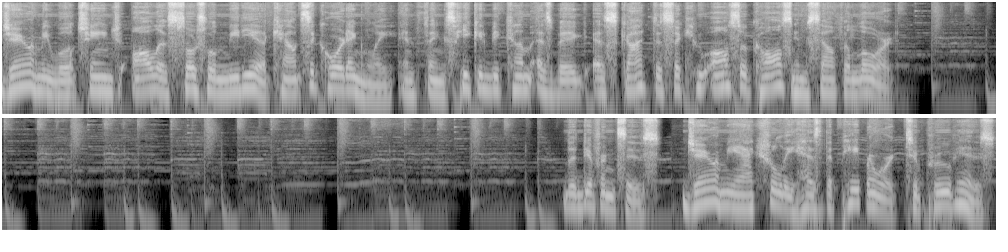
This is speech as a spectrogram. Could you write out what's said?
Jeremy will change all his social media accounts accordingly and thinks he could become as big as Scott Disick who also calls himself a lord. The difference is, Jeremy actually has the paperwork to prove his.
